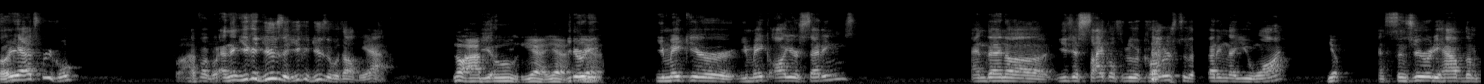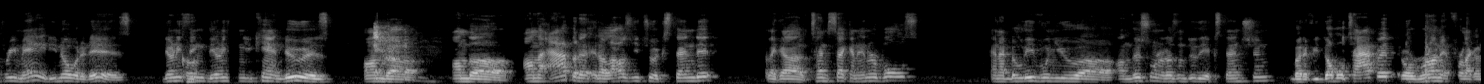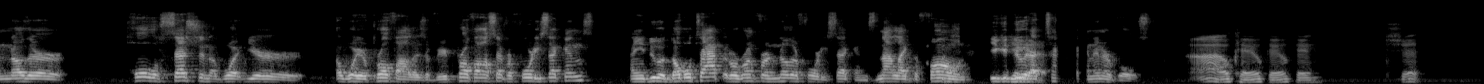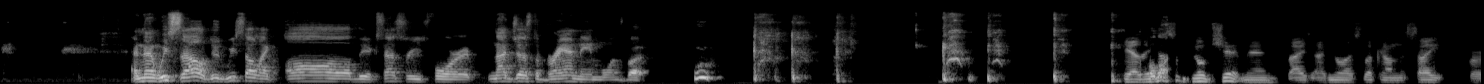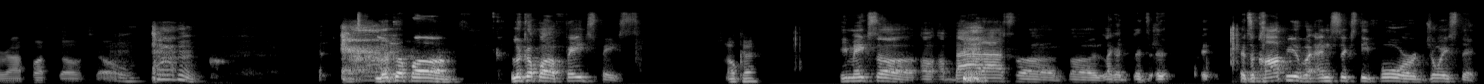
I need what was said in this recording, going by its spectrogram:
So yeah, it's pretty cool. And then you could use it. You could use it without the app. No, absolutely. You, yeah, yeah. You, yeah. you make your you make all your settings, and then uh you just cycle through the colors to the setting that you want. And since you already have them pre-made, you know what it is. The only cool. thing the only thing you can't do is on the on the on the app it, it allows you to extend it like uh 10 second intervals and i believe when you uh on this one it doesn't do the extension but if you double tap it it'll run it for like another whole session of what your of what your profile is. If your profile is set for 40 seconds and you do a double tap, it'll run for another 40 seconds. Not like the phone. You could do yeah, it at 10 second intervals. Ah, okay, okay, okay. Shit. And then we sell, dude, we sell like all the accessories for it, not just the brand name ones, but. Yeah, they got some dope shit, man. I, I know I was looking on the site for uh, Puffco. So look up um look up a uh, fade space. Okay. He makes a a, a badass uh, uh, like a it's, it, it's a copy of an N64 joystick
